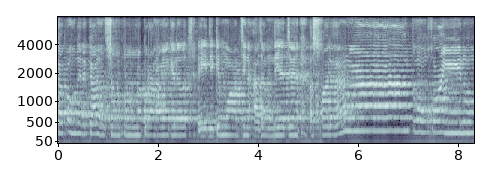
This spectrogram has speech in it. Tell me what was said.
কাপনের কাজ সম্পন্ন করা হয়ে গেল। এইদিকে মুয়াজ্জিন আজান দিয়েছেন, আসসালাতু খায়রুম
